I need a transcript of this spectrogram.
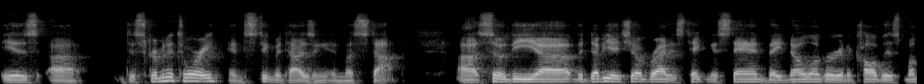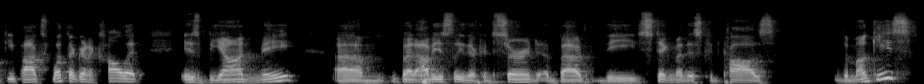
is uh, discriminatory and stigmatizing and must stop. Uh, so the uh, the WHO, Brad, is taking a stand. They no longer are going to call this monkeypox. What they're going to call it is beyond me. Um, but obviously, they're concerned about the stigma this could cause the monkeys,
